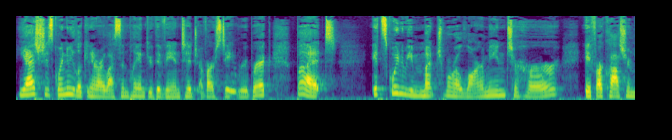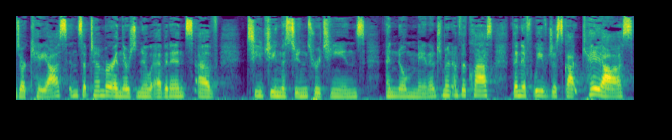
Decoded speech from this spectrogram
Yes, she's going to be looking at our lesson plan through the vantage of our state rubric, but it's going to be much more alarming to her if our classrooms are chaos in September and there's no evidence of teaching the students routines and no management of the class than if we've just got chaos,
